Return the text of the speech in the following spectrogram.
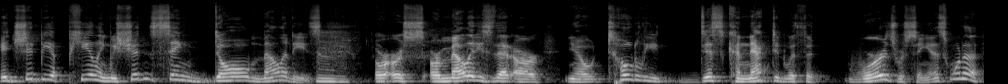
It should be appealing. We shouldn't sing dull melodies hmm. or, or, or melodies that are, you know, totally disconnected with the words we're singing. That's one of the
